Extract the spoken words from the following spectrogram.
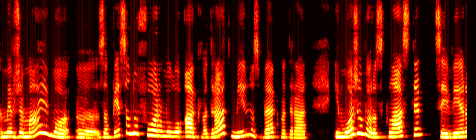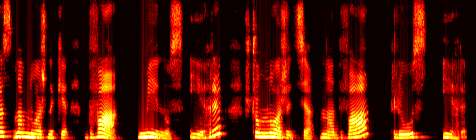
ми вже маємо е, записану формулу а квадрат мінус b квадрат. І можемо розкласти цей вираз на множники 2 мінус y, що множиться на 2 плюс y.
